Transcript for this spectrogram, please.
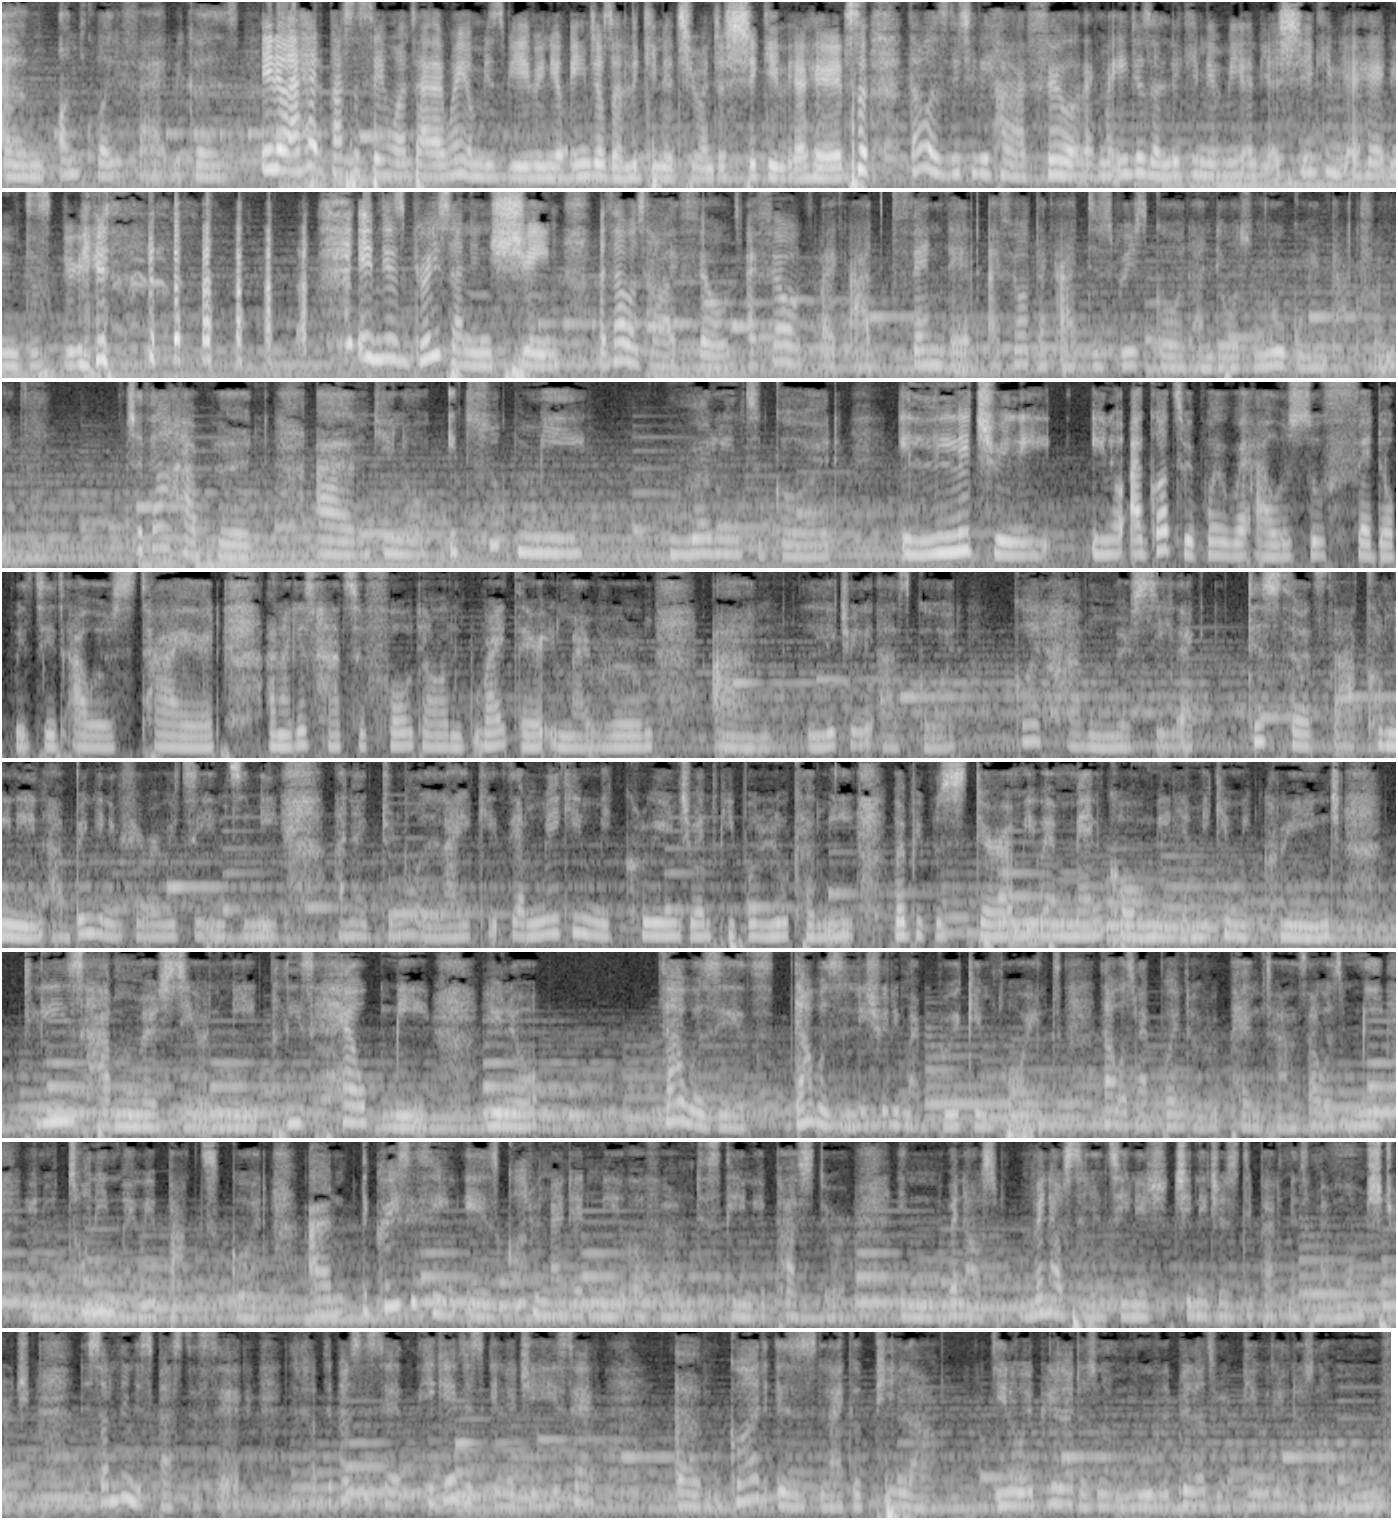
um, unqualified because you know I heard pastor saying one time like when you're misbehaving your angels are looking at you and just shaking their head. So that was literally how I felt. Like my angels are looking at me and they're shaking their head in disgrace. In disgrace and in shame. But that was how I felt. I felt like I had offended. I felt like I disgraced God and there was no going back from it. So that happened, and you know, it took me running to God. It literally you know, I got to a point where I was so fed up with it. I was tired and I just had to fall down right there in my room and literally ask God, God have mercy. Like these thoughts that are coming in are bringing inferiority into me, and I do not like it. They're making me cringe when people look at me, when people stare at me, when men call me, they're making me cringe. Please have mercy on me. Please help me. You know, that was it. That was literally my breaking point. That was my point of repentance. That was me, you know, turning my way back to God. And the crazy thing is, God reminded me of um, this thing a pastor in when I was when I was still in teenage teenagers department in my mom's church. There's something this pastor said. The, pastor said he gave this eulogy. He said, um, "God is like a pillar." You know, a pillar does not move. The pillar to a building does not move.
